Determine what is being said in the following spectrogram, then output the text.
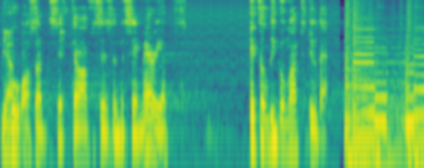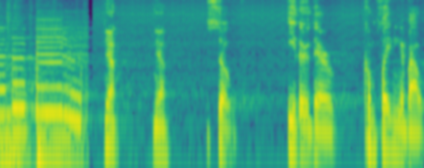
Yeah. who also have their offices in the same area, it's illegal not to do that. Yeah. Yeah. So either they're complaining about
